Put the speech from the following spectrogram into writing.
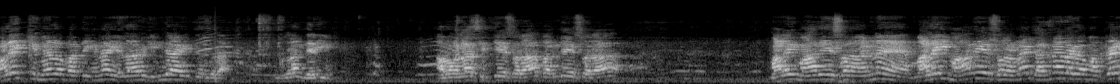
மலைக்கு மேல பாத்தீங்கன்னா எல்லாரும் லிங்காயத்து இருக்கிறாங்க. இதெல்லாம் தெரியும். அவங்க எல்லாம் சித்தேஸ்வரா பந்தேஸ்வரா மலை மாதேஸ்வரான்னு மலை மாதேஸ்வரன்னா கர்நாடக மக்கள்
